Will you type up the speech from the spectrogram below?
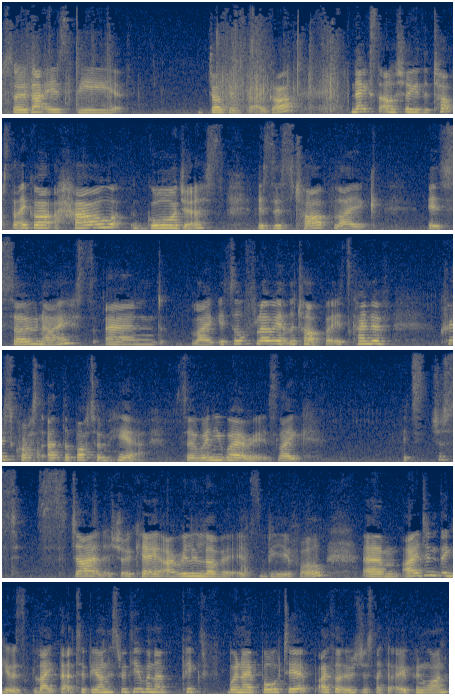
So that is the joggers that i got. Next i'll show you the tops that i got. How gorgeous is this top? Like it's so nice and like it's all flowy at the top but it's kind of crisscrossed at the bottom here. So when you wear it it's like it's just stylish okay? I really love it. It's beautiful. Um, i didn't think it was like that to be honest with you. When i picked when i bought it i thought it was just like an open one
